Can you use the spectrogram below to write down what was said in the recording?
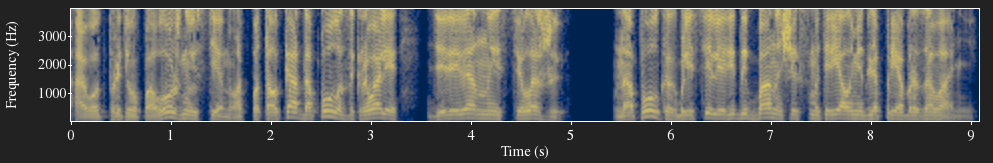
а вот противоположную стену от потолка до пола закрывали деревянные стеллажи. На полках блестели ряды баночек с материалами для преобразований.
